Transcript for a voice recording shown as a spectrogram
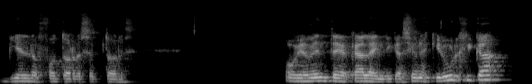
bien los fotorreceptores. Obviamente acá la indicación es quirúrgica.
